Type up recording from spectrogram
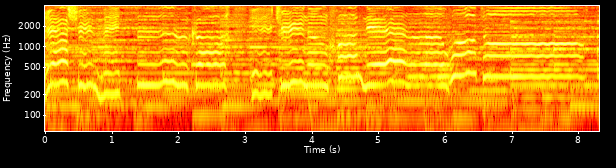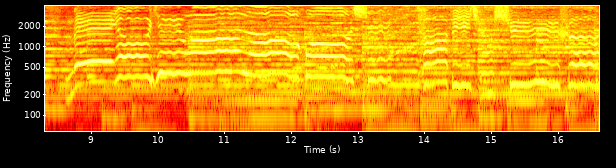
也许没资格，也只能怀念了。我懂，没有意外了，或许他比较适合，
